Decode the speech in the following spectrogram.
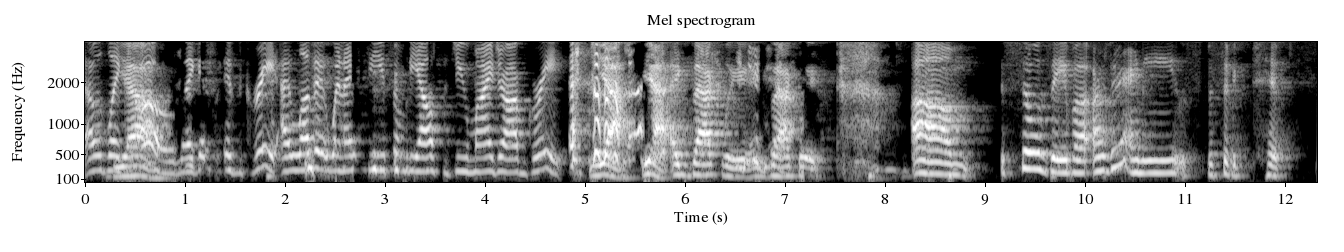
I was like, Yeah. oh, like it's it's great. I love it when I see somebody else do my job great. yeah, yeah, exactly, exactly. Um, so Zaiba, are there any specific tips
